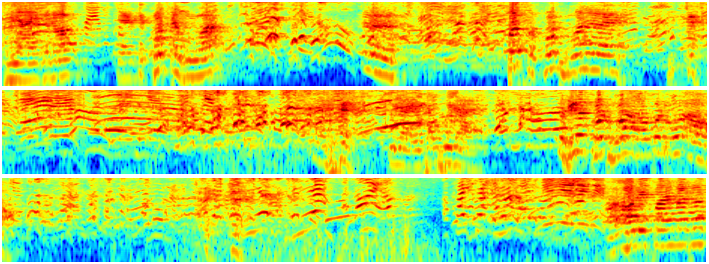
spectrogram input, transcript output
ผู้ใหญ่ก็น้องแจกตะครุดแต่หัวเออปุ๊บกดพ้นหัวเลยผู้ใหญ่พอผู้ใหญ่เรียกคนหัวเอาคนหัวเอา เอาเอาเล็กไฟมาครับ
